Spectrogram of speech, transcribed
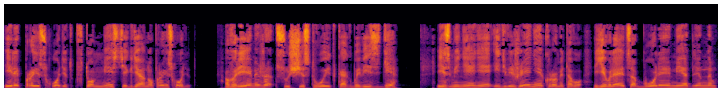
или происходит в том месте, где оно происходит. Время же существует как бы везде. Изменение и движение, кроме того, является более медленным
